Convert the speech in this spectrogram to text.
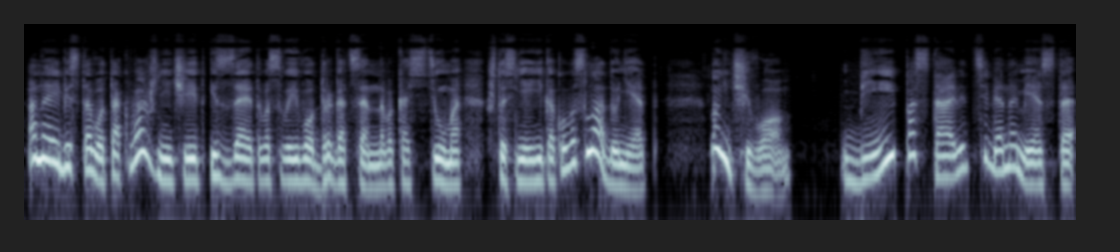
«Она и без того так важничает из-за этого своего драгоценного костюма, что с ней никакого сладу нет. Ну ничего, Би поставит тебя на место.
